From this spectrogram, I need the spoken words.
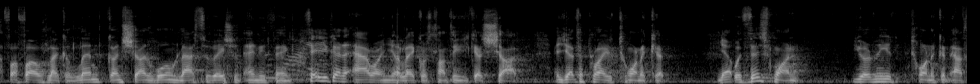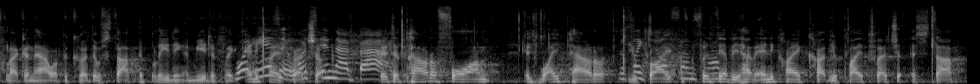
If I was like a limb, gunshot wound, laceration, anything. Oh, Say you got an arrow in your leg or something, you get shot, and you have to apply a tourniquet. Yep. With this one, you don't need a tourniquet after like an hour because it will stop the bleeding immediately. What any is kind of it? What's in that bag? It's a powder form. It's white powder. it's you like apply, Gelfoam for example, powder? you have any kind of cut, you apply pressure, it stops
